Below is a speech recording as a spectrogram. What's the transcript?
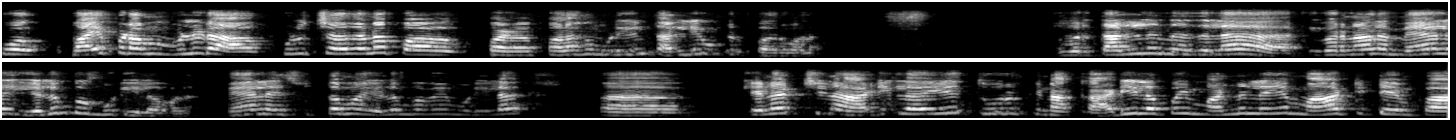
போ- பயப்படாம விழுடா குளிச்சாதானே ப- பழக முடியும்னு தள்ளி விட்டுருப்பாரு அவளை இவர் தள்ளுனதுல இவரால மேல எழும்ப முடியல அவளை மேல சுத்தமா எழும்பவே முடியல. ஆஹ் கிணற்றின அடியிலயே தூருக்கு நான் அடியில போய் மண்ணுலயே மாட்டிட்டேன்ப்பா.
